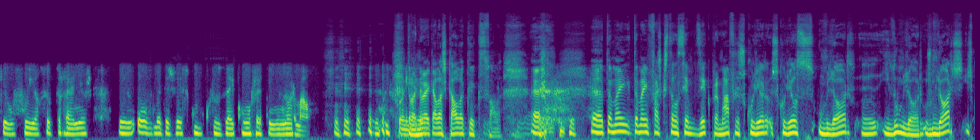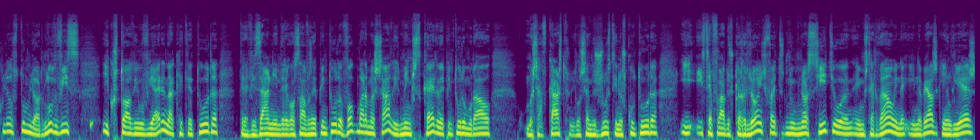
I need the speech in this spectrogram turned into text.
que eu fui aos subterrâneos, eh, houve uma das vezes que me cruzei com um ratinho normal. Foi, também não é aquela escala que, que se fala. Uh, uh, também, também faz questão sempre dizer que para Mafra escolheu-se o melhor uh, e do melhor. Os melhores e escolheu-se do melhor. Ludovice e Custódio Vieira na arquitetura, Trevisani e André Gonçalves na pintura, Volkmar Machado e Domingos Sequeira na pintura mural, Machado Castro e Alexandre Justi na escultura, e, e sem falar dos carrilhões feitos no melhor sítio, em Amsterdão e na, e na Bélgica, em Liege,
